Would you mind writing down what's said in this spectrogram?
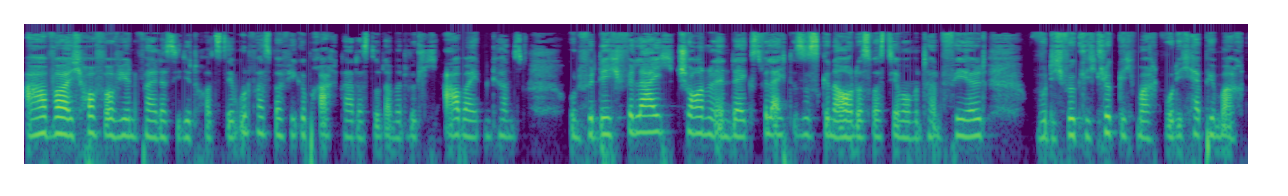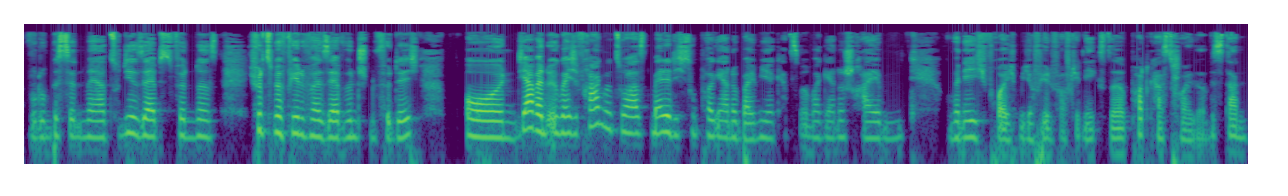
Aber ich hoffe auf jeden Fall, dass sie dir trotzdem unfassbar viel gebracht hat, dass du damit wirklich arbeiten kannst und für dich vielleicht Journal entdeckst. Vielleicht ist es genau das, was dir momentan fehlt, wo dich wirklich glücklich macht, wo dich happy macht, wo du ein bisschen mehr zu dir selbst findest. Ich würde es mir auf jeden Fall sehr wünschen für dich. Und ja, wenn du irgendwelche Fragen dazu hast, melde dich super gerne bei mir, kannst du mir immer gerne schreiben. Und wenn nicht, freue ich mich auf jeden Fall auf die nächste Podcast-Folge. Bis dann.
